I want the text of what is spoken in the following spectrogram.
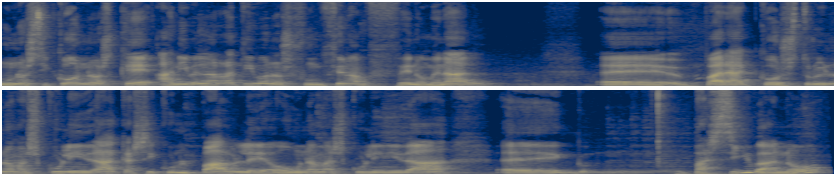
unos iconos que a nivel narrativo nos funcionan fenomenal, eh, para construir una masculinidad casi culpable o una masculinidad eh, pasiva, ¿no?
